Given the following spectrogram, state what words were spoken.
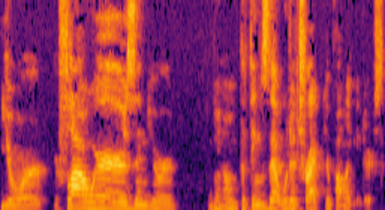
your your flowers and your you know the things that would attract your pollinators.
